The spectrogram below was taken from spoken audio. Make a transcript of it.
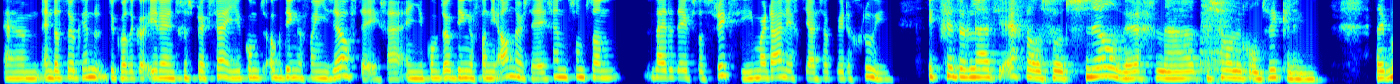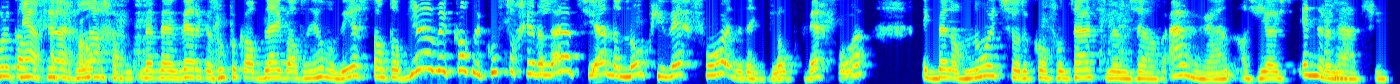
Ehm, en dat is ook hè, natuurlijk wat ik al eerder in het gesprek zei. Je komt ook dingen van jezelf tegen. En je komt ook dingen van die ander tegen. En soms dan leidt het even tot frictie. Maar daar ligt juist ook weer de groei. Ik vind de relatie echt wel een soort snelweg naar persoonlijke ontwikkeling. En ik moet ook Ja, altijd heel als je erg lachen. Met mijn werk roep ik al blijkbaar altijd heel veel weerstand op. Ja, maar ik, kan, ik hoef toch geen relatie? Ja? En dan loop je weg voor. En dan denk ik, loop ik weg voor? Ik ben nog nooit zo de confrontatie met mezelf aangegaan als juist in de relatie.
